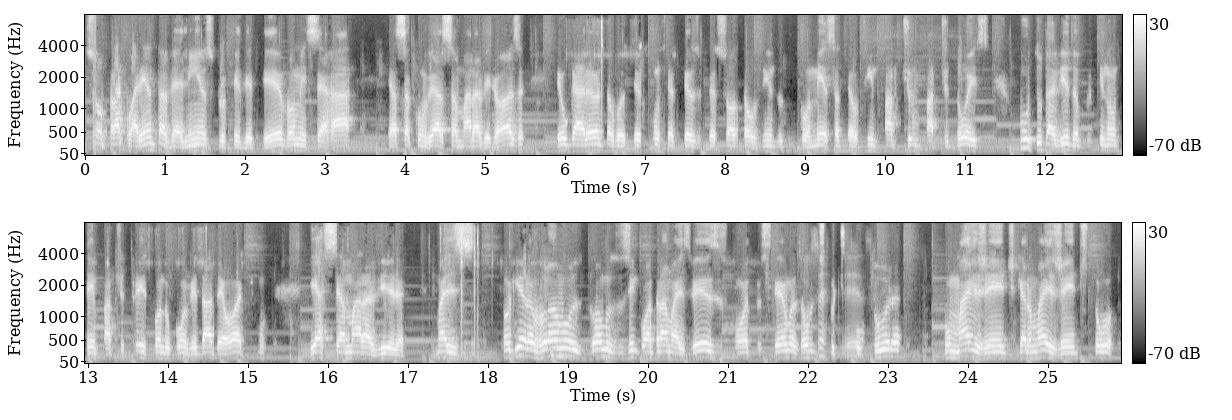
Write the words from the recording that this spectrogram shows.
soprar 40 velhinhas para o PDT. Vamos encerrar essa conversa maravilhosa. Eu garanto a vocês, com certeza o pessoal está ouvindo do começo até o fim, parte 1, parte 2, puto da vida porque não tem parte 3, quando o convidado é ótimo, e essa é a maravilha. Mas, Nogueira, vamos, vamos nos encontrar mais vezes com outros temas, vamos discutir cultura com mais gente, quero mais gente, estou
